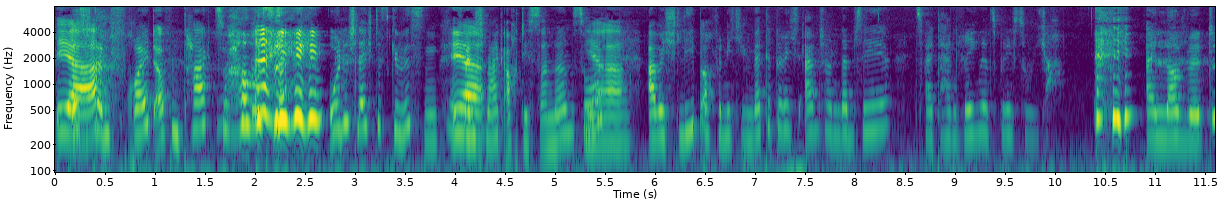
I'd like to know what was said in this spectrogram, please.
Ja. der sich dann freut auf einen Tag zu Hause ohne schlechtes Gewissen. Ich, Ja. meine, ich mag auch die Sonne und so. Ja. Aber ich liebe auch, wenn ich den Wetterbericht anschaue und dann sehe, zwei Tagen regnet es, bin ich so, ja, I love it.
